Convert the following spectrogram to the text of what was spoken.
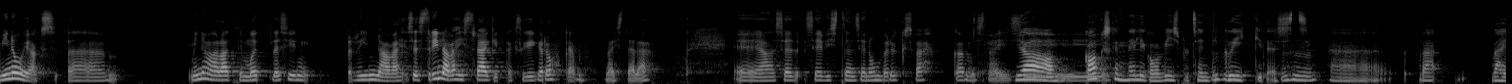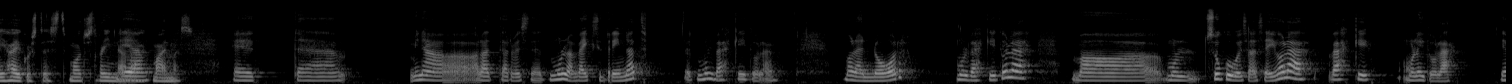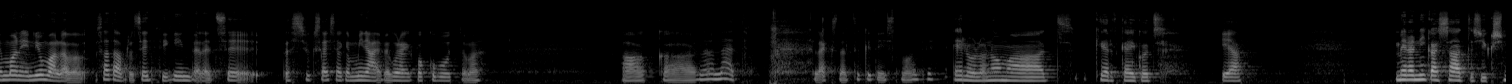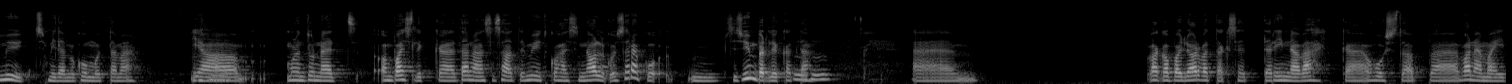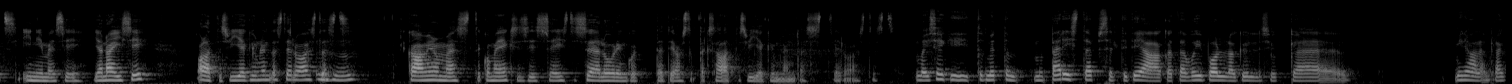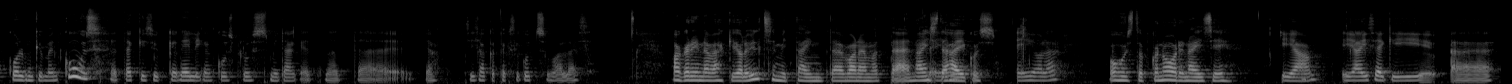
minu jaoks, ehm, mina alati mõtlesin rinnavähi, sest rinnavähist räägitakse kõige rohkem naistele ja see, see vist on see number üks vähk ka, mis naisi jaa, kakskümmend neli koma viis protsenti mhm. kõikidest mm -hmm. äh, vä-, vähihaigustest moodustab rinnavähk maailmas. et äh, mina alati arvasin, et mul on väiksed rinnad, et mul vähki ei tule. ma olen noor, mul vähki ei tule, ma, mul suguvõsas ei ole vähki, mul ei tule. ja ma olin jumala sada protsenti kindel, et see, et sihukese asjaga mina ei pea kunagi kokku puutuma aga no näed, läks natuke teistmoodi. elul on omad keerdkäigud. jah. meil on igas saates üks müüt, mida me kummutame ja mm -hmm. mul on tunne, et on paslik äh, tänase saate müüt kohe sinna alguses ära ku-, mm, siis ümber lükata mm. -hmm. ähm, väga palju arvatakse, et rinnavähk äh, ohustab äh, vanemaid inimesi ja naisi alates viiekümnendast eluaastast mm. -hmm. Ka minu meelest, kui ma ei eksi, siis Eestis sõeluuringut teostatakse alates viiekümnendast eluaastast. ma isegi, ma ütlen, ma päris täpselt ei tea, aga ta võib olla küll sihuke, mina olen praegu kolmkümmend kuus, et äkki sihuke nelikümmend kuus pluss midagi, et nad jah, siis hakatakse kutsuma alles. aga rinnavähk ei ole üldse mitte ainult vanemate naiste ei, haigus? ei ole ohustab ka noori naisi. jaa, ja isegi äh,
